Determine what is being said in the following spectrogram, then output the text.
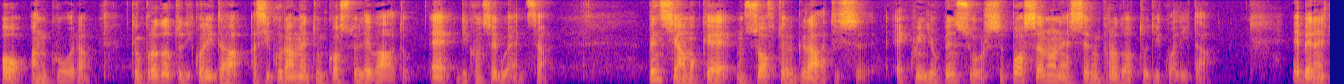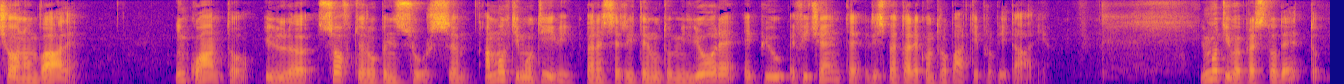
o ancora che un prodotto di qualità ha sicuramente un costo elevato e, di conseguenza, pensiamo che un software gratis e quindi open source possa non essere un prodotto di qualità. Ebbene, ciò non vale, in quanto il software open source ha molti motivi per essere ritenuto migliore e più efficiente rispetto alle controparti proprietarie. Il motivo è presto detto,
